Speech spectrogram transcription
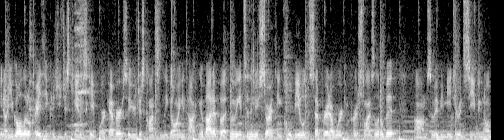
you know, you go a little crazy because you just can't escape work ever. So you're just constantly going and talking about it. But moving into the new store, I think we'll be able to separate our work and personal lives a little bit. Um, so maybe me, Drew, and Steve, we can all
